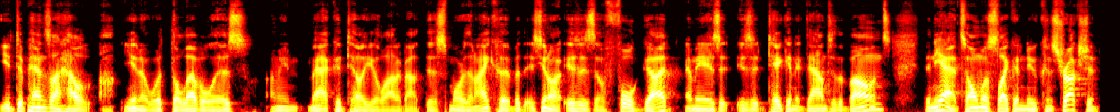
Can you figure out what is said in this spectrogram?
it depends on how, you know, what the level is. I mean, Matt could tell you a lot about this more than I could, but it's, you know, is it a full gut? I mean, is it, is it taking it down to the bones? Then yeah, it's almost like a new construction.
